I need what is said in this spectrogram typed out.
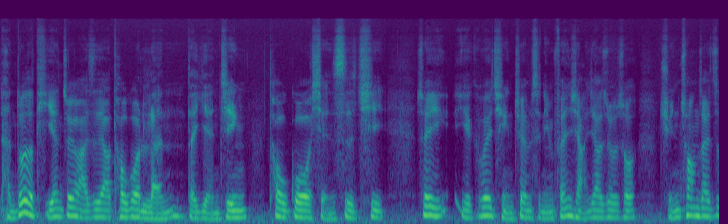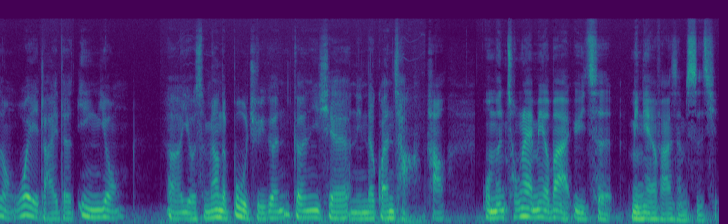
很多的体验最后还是要透过人的眼睛，透过显示器。所以也可以请 James 您分享一下，就是说群创在这种未来的应用，呃，有什么样的布局跟跟一些您的观察？好，我们从来没有办法预测明天会发生什么事情，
